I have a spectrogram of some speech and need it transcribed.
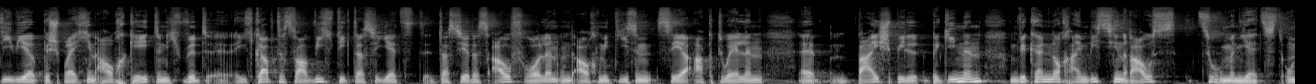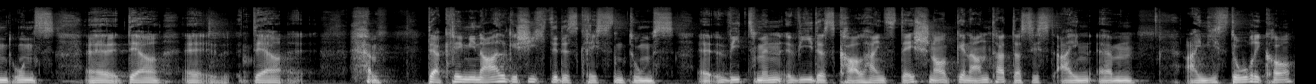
die wir besprechen, auch geht. Und ich würde, äh, ich glaube, das war wichtig, dass wir jetzt, dass wir das aufrollen und auch mit diesem sehr aktuellen äh, Beispiel beginnen. Und wir können noch ein bisschen rauszoomen jetzt und uns äh, der, äh, der äh, der Kriminalgeschichte des Christentums äh, widmen, wie das Karl-Heinz Deschner genannt hat. Das ist ein, ähm, ein Historiker,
